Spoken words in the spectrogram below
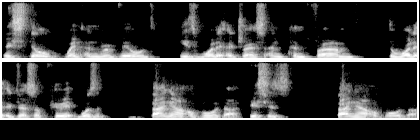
They still went and revealed his wallet address and confirmed the wallet address of who it wasn't bang out of order. This is bang out of order.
